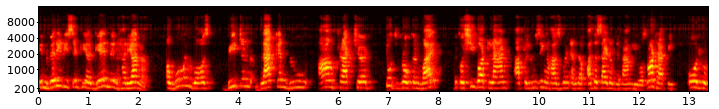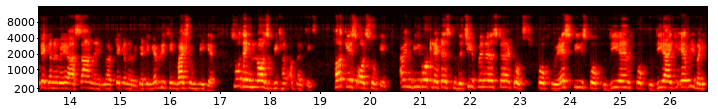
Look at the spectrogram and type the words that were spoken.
In very recently, again in Haryana, a woman was beaten black and blue, arm fractured, tooth broken. Why? Because she got land after losing her husband, and the other side of the family was not happy. Oh, you've taken away our son and you have taken away getting everything. Why shouldn't we get? So the in laws beat her up and things. Her case also came. I mean, we wrote letters to the chief minister, talk, spoke to SP, spoke to DM, spoke to DIG, everybody.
